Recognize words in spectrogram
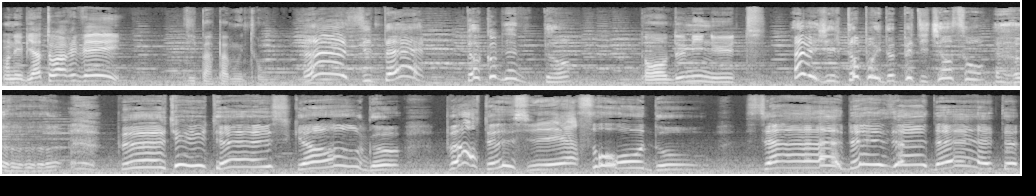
On est bientôt arrivé, dit papa mouton. Ah, super Dans combien de temps? Dans deux minutes. Ah mais j'ai le temps pour une autre petite chanson Petit escargot porte sur son dos sa maisonnette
